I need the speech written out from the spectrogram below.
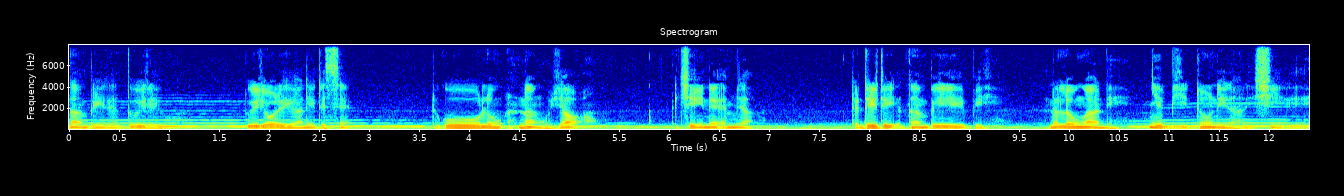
တန့်ပေးတဲ့သွေးတွေကိုသွေးကြောတွေကနေတဆင့် တကူလုံးအနှံ့ကိုရောက်အောင်အချိန်နဲ့အမျှတဒိတ်ဒိတ်အတန်ပေးပြီးနှလုံးကနေညှစ်ပြီးတွန်းနေတာရှိတယ်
